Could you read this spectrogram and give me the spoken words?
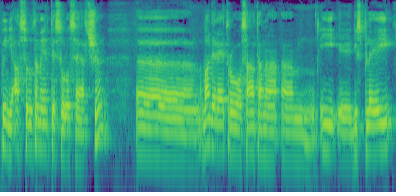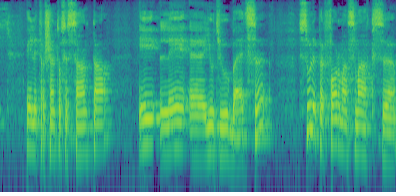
quindi assolutamente solo search. Uh, vade retro Satana um, i eh, display e le 360 e le eh, YouTube Ads. Sulle performance max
